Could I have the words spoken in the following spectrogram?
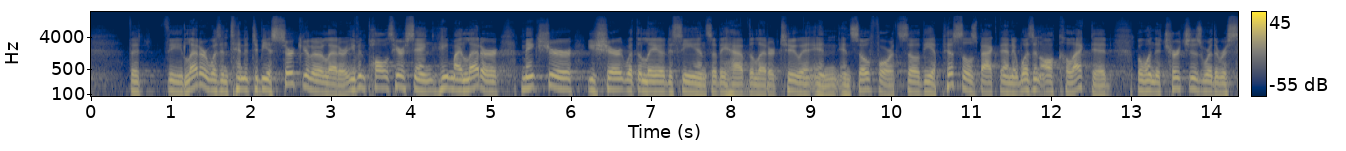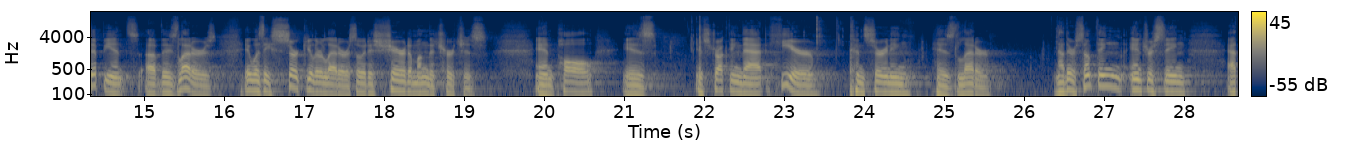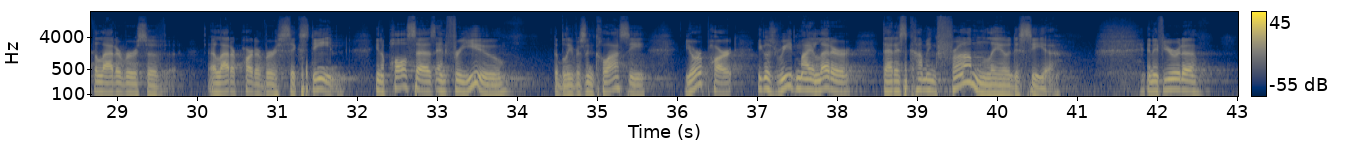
the, the letter was intended to be a circular letter. Even Paul's here saying, hey, my letter, make sure you share it with the Laodiceans so they have the letter too, and, and, and so forth. So the epistles back then, it wasn't all collected, but when the churches were the recipients of these letters, it was a circular letter, so it is shared among the churches. And Paul is instructing that here concerning his letter. Now, there's something interesting at the latter verse of a latter part of verse 16. You know, Paul says, "And for you, the believers in Colossae, your part," he goes, "Read my letter that is coming from Laodicea." And if you were to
